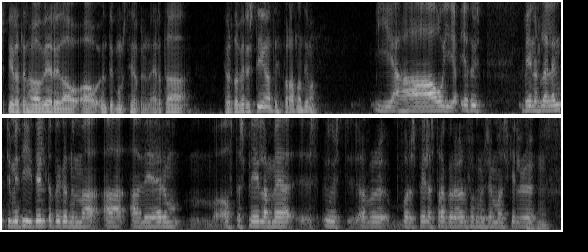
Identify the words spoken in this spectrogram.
spírallin hafa verið á, á undirbúinstíðabilinu? Er þetta, hefur þetta verið stígandi bara allan tíman? Já, já, já, þú veist, við náttúrulega lendum í því í deildaböggarnum að við erum ofta að spila með, þú veist, að voru, voru að spila strákar öðrufloknum sem að skilur Mm -hmm.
